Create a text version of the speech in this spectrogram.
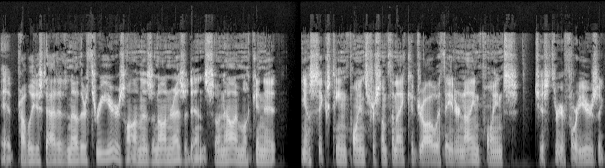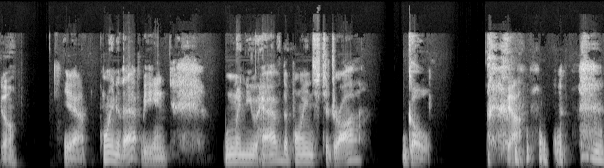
it probably just added another three years on as a non-resident. So now I'm looking at you know 16 points for something I could draw with eight or nine points just three or four years ago. Yeah. Point of that being, when you have the points to draw, go. Yeah. I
